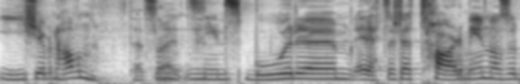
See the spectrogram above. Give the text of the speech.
i København. That's right. Nils Bohr øh, rett og slett tar dem inn, og så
